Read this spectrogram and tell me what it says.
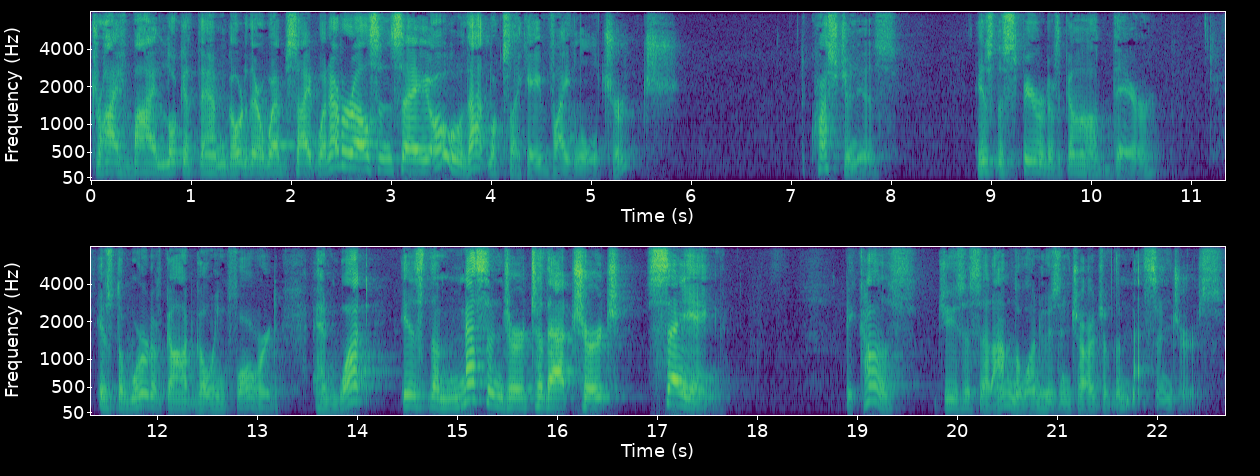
drive by, look at them, go to their website, whatever else, and say, oh, that looks like a vital church. The question is, is the Spirit of God there? Is the Word of God going forward? And what is the messenger to that church saying? Because Jesus said, I'm the one who's in charge of the messengers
